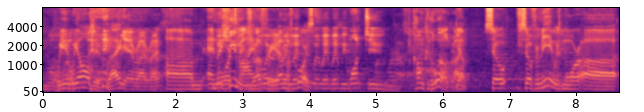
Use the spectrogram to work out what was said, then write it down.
we, we all do, right? yeah, right, right. Um, and We're more humans, time right? We're- freedom, we- of course. We, we want to conquer the world, right? Yep. So, so for me, it was more uh,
